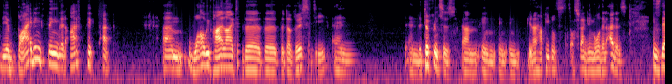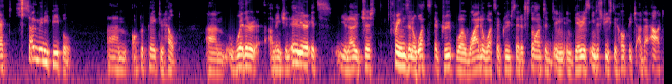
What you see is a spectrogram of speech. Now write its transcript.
the abiding thing that I've picked up um, while we've highlighted the, the, the diversity and and the differences um, in, in, in you know how people are struggling more than others, is that so many people um, are prepared to help. Um, whether I mentioned earlier, it's you know just friends in a WhatsApp group or wider WhatsApp groups that have started in, in various industries to help each other out,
